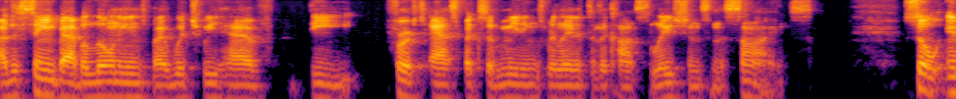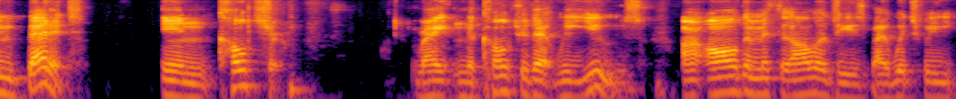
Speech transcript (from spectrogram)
are the same Babylonians by which we have the first aspects of meetings related to the constellations and the signs. So embedded in culture, right, in the culture that we use, are all the mythologies by which we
